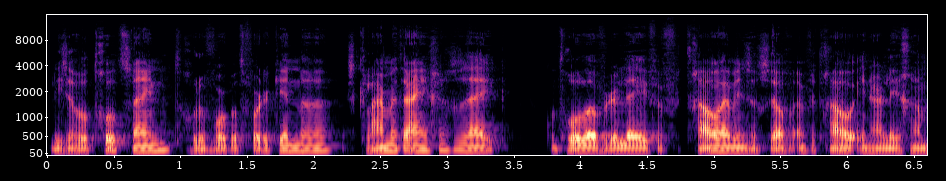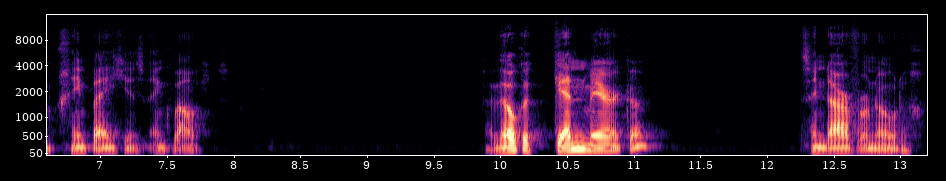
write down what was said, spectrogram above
Lisa wil trots zijn. Het goede voorbeeld voor de kinderen. Is klaar met haar eigen gezeik. Controle over haar leven. Vertrouwen hebben in zichzelf. En vertrouwen in haar lichaam. Geen pijntjes en kwaaltjes. welke kenmerken zijn daarvoor nodig?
